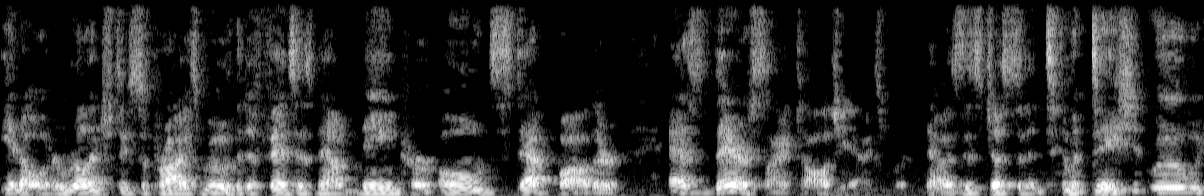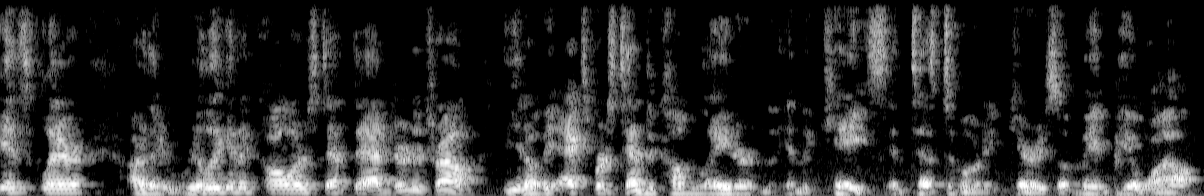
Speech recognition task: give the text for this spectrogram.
you know, in a real interesting surprise move, the defense has now named her own stepfather as their Scientology expert. Now, is this just an intimidation move against Claire? Are they really going to call her stepdad during the trial? You know, the experts tend to come later in the, in the case in testimony, Kary, so it may be a while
